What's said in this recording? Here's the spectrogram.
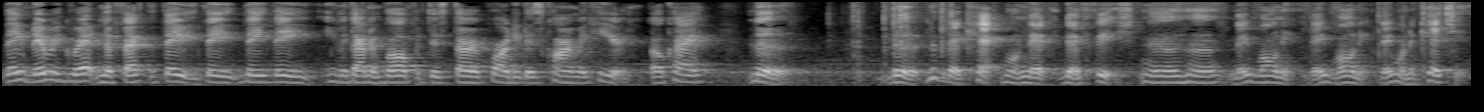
They, they regretting the fact that they, they, they, they even got involved with this third party, this karmic here, okay? Look, look, look at that cat on that, that fish. Uh-huh, they want it, they want it, they want to catch it.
